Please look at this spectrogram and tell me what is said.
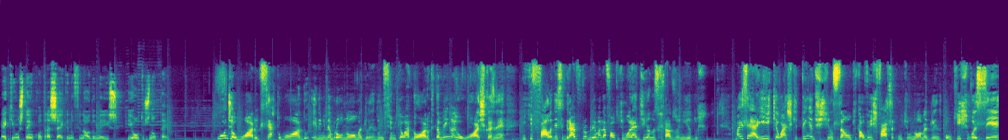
é que uns têm contra-cheque no final do mês e outros não têm. Onde eu moro, de certo modo, ele me lembrou o Nomadland, um filme que eu adoro, que também ganhou o Oscar, né? E que fala desse grave problema da falta de moradia nos Estados Unidos. Mas é aí que eu acho que tem a distinção que talvez faça com que o Nomadland conquiste você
